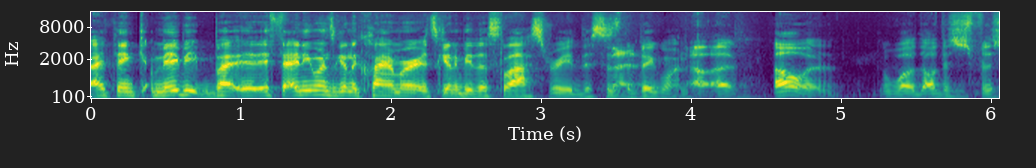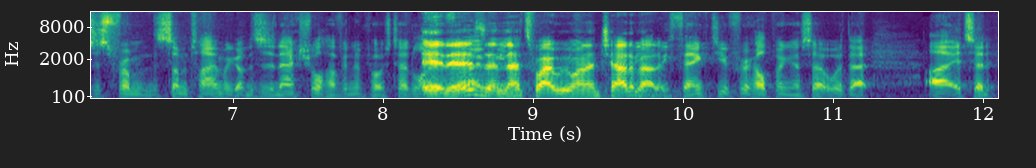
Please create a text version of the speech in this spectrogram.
I think maybe, but if anyone's going to clamor, it's going to be this last read. This is the big one. Uh, uh, oh, uh, well, oh, this is this is from some time ago. This is an actual Huffington Post headline. It is, and we- that's why we want to chat about we it. We thanked you for helping us out with that. Uh, it said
